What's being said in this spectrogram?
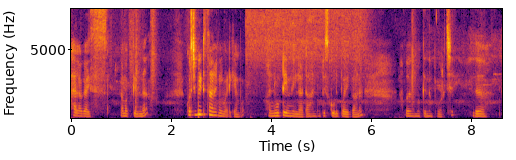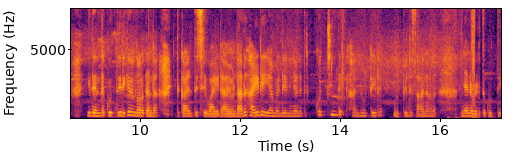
ഹലോ ഗൈസ് നമുക്കിന്ന് കുറച്ച് വീട്ടു സാധനങ്ങൾ മേടിക്കാൻ പോകാം അന്നൂട്ടി ഇന്നില്ല കേട്ടോ. അന്നൂട്ടി സ്കൂളിൽ പോയേക്കാണ്. അപ്പോൾ നമുക്കിന്ന് കുറച്ച് ഇത് ഇതെന്താ കുത്തിയിരിക്കുന്നതെന്ന് ഓർക്കണ്ട ഇത് കഴുത്തിച്ചിരി വൈഡ് ആയതുകൊണ്ട് അത് ഹൈഡ് ചെയ്യാൻ വേണ്ടിയാണ് ഞാനിത് കൊച്ചിന്റെ അന്നൂട്ടിയുടെ ഉടുപ്പിന്റെ സാധനമാണ് ഞാനിവിടെ എടുത്ത് കുത്തി.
